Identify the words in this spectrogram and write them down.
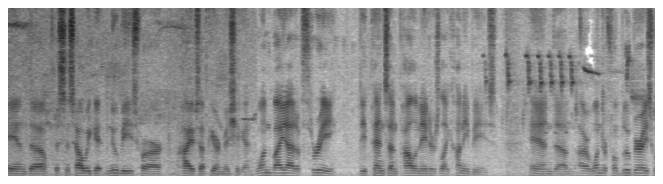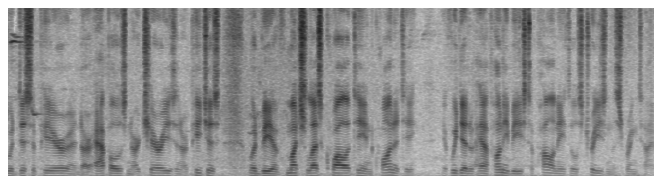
And uh, this is how we get new bees for our hives up here in Michigan. One bite out of three depends on pollinators like honeybees. And um, our wonderful blueberries would disappear, and our apples and our cherries and our peaches would be of much less quality and quantity if we didn't have honeybees to pollinate those trees in the springtime.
